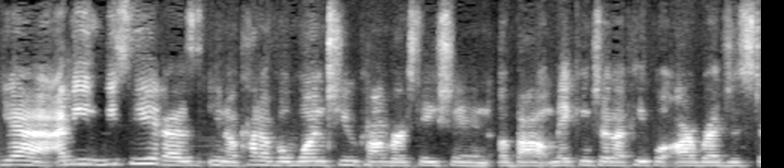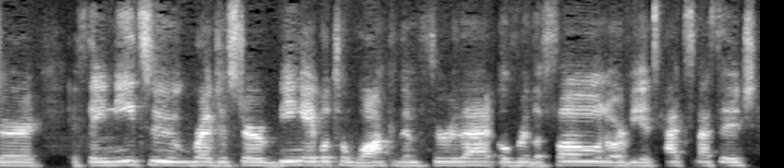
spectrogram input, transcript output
Yeah, I mean, we see it as, you know, kind of a one two conversation about making sure that people are registered. If they need to register, being able to walk them through that over the phone or via text message,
